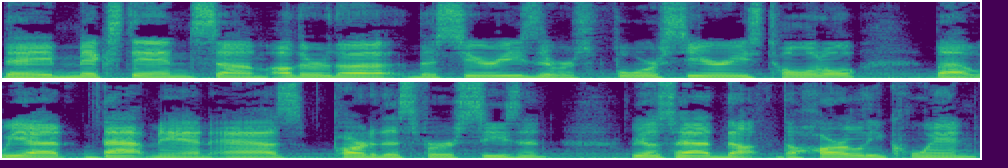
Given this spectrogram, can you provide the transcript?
They mixed in some other the the series. There was four series total, but we had Batman as part of this first season. We also had the the Harley Quinn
